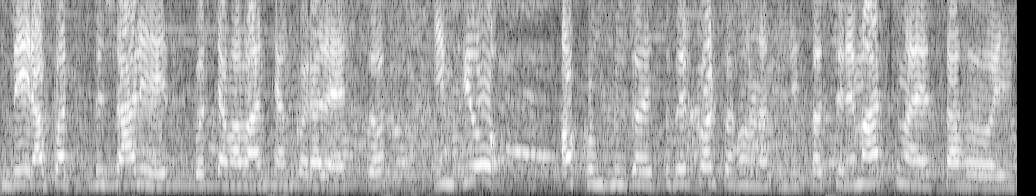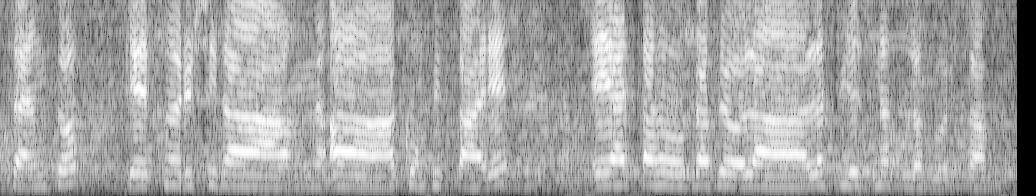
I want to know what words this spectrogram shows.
dei rapporti speciali che portiamo avanti ancora adesso. In più ho concluso questo percorso con una soddisfazione massima è stato il 100 che sono riuscita a conquistare e è stato proprio la, la ciliegina sulla torta.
